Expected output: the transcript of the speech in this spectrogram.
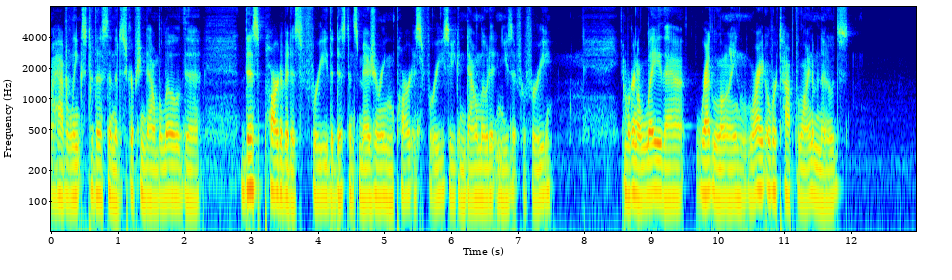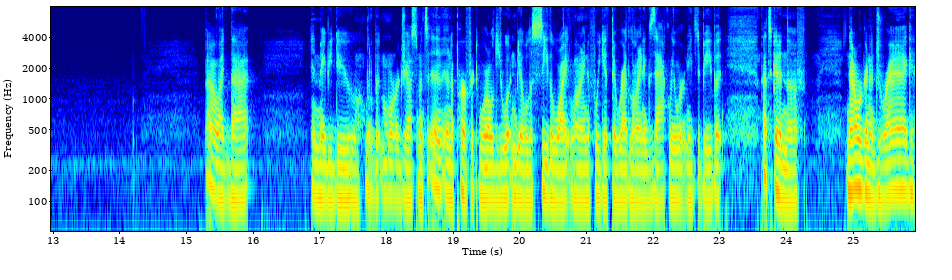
I have links to this in the description down below. The This part of it is free. The distance measuring part is free, so you can download it and use it for free. And we're going to lay that red line right over top the line of nodes. About like that. And maybe do a little bit more adjustments. In, in, a perfect world, you wouldn't be able to see the white line if we get the red line exactly where it needs to be, but that's good enough. Now we're going to drag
